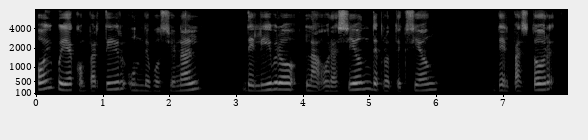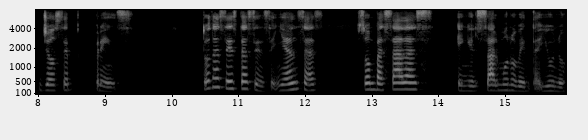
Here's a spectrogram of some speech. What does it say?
Hoy voy a compartir un devocional del libro La oración de protección del pastor Joseph Prince. Todas estas enseñanzas son basadas en el Salmo 91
